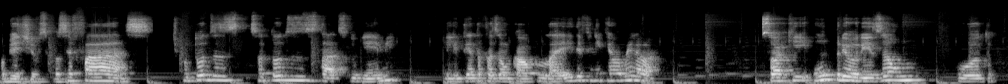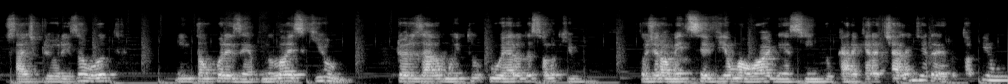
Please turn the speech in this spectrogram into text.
objetivos que você faz. Tipo, todos, são todos os status do game ele tenta fazer um cálculo lá e definir quem é o melhor. Só que um prioriza um, o outro site prioriza o outro. Então, por exemplo, no Law Skill, priorizava muito o elo da solo kill. Então, geralmente, você via uma ordem assim do cara que era challenger, era o top 1.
